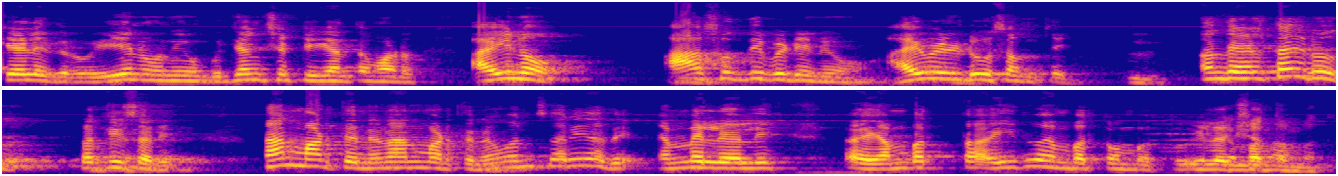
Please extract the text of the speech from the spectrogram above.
ಕೇಳಿದರು ಏನು ನೀವು ಭುಜನ್ ಶೆಟ್ಟಿಗೆ ಅಂತ ಮಾಡು. ಐ ನೋ ಆ ಸುದ್ದಿ ಬಿಡಿ ನೀವು. ಐ ವಿಲ್ ಡೂ ಸಮಥಿಂಗ್ ಅಂತ ಹೇಳ್ತಾ ಇರೋದು ಪ್ರತಿ ಸರಿ. ನಾನು ಮಾಡ್ತೇನೆ ನಾನು ಮಾಡ್ತೇನೆ. ಒಂದು ಸಾರಿ ಅದೇ ಎಂ ಎಲ್ ಎ ಅಲ್ಲಿ ಎಂಬತ್ತೈದು ಎಂಬತ್ತೊಂಬತ್ತು ಇಲೆಕ್ಷನ್ ಎಂಬತ್ತೊಂಬತ್ತು.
